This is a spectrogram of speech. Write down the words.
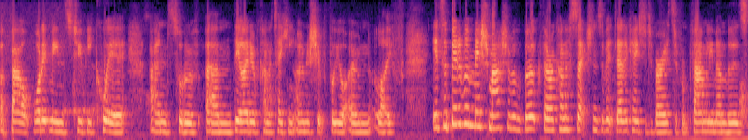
about what it means to be queer and sort of um, the idea of kind of taking ownership for your own life. It's a bit of a mishmash of a book. There are kind of sections of it dedicated to various different family members.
